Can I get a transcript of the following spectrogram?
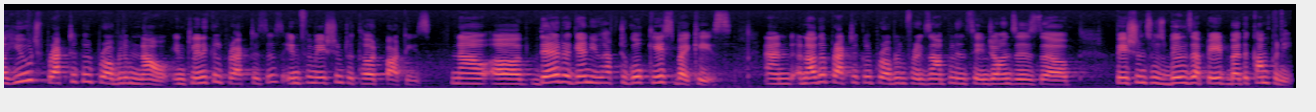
A huge practical problem now in clinical practice is information to third parties. Now, uh, there again, you have to go case by case. And another practical problem, for example, in St. John's is uh, patients whose bills are paid by the company.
